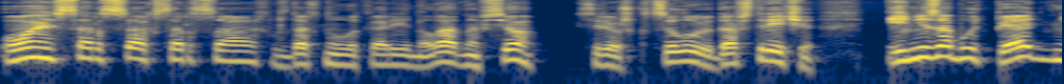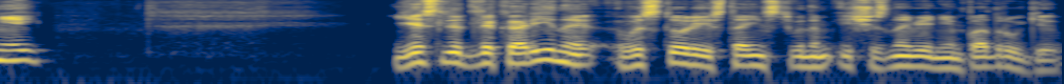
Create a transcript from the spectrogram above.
«Ой, сарсах, сарсах!» — вздохнула Карина. «Ладно, все, Сережка, целую, до встречи. И не забудь, пять дней!» Если для Карины в истории с таинственным исчезновением подруги,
